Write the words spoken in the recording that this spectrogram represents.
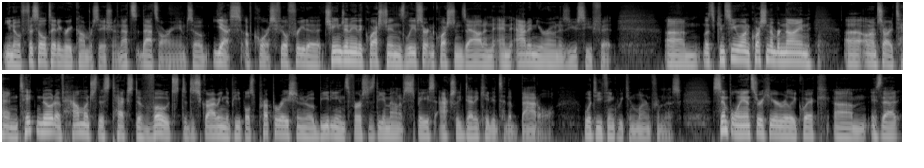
you know, facilitate a great conversation. That's that's our aim. So yes, of course, feel free to change any of the questions, leave certain questions out, and and add in your own as you see fit. Um, let's continue on. Question number nine. Uh, or I'm sorry, 10. Take note of how much this text devotes to describing the people's preparation and obedience versus the amount of space actually dedicated to the battle. What do you think we can learn from this? Simple answer here, really quick, um, is that,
